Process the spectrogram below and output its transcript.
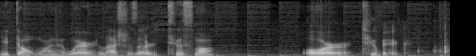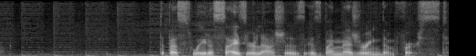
You don't want to wear lashes that are too small or too big. The best way to size your lashes is by measuring them first.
